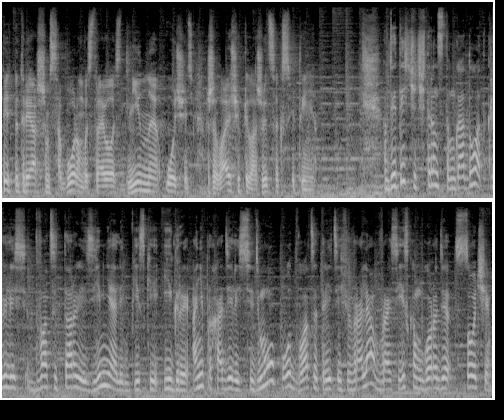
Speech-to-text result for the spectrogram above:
перед Патриаршим собором выстраивалась длинная очередь желающих приложиться к святыне. В 2014 году открылись 22-е зимние Олимпийские игры. Они проходили с 7 по 23 февраля в российском городе Сочи.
